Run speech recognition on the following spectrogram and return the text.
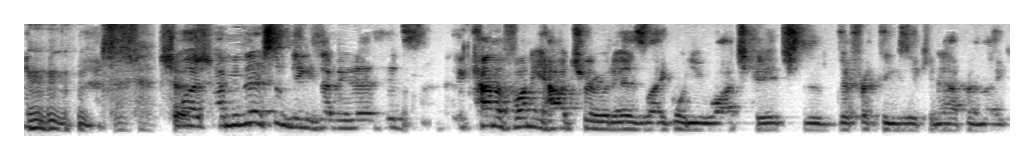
Shush. But I mean, there's some things. I mean, it- it's kind of funny how true it is. Like when you watch Hitch, the different things that can happen. Like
